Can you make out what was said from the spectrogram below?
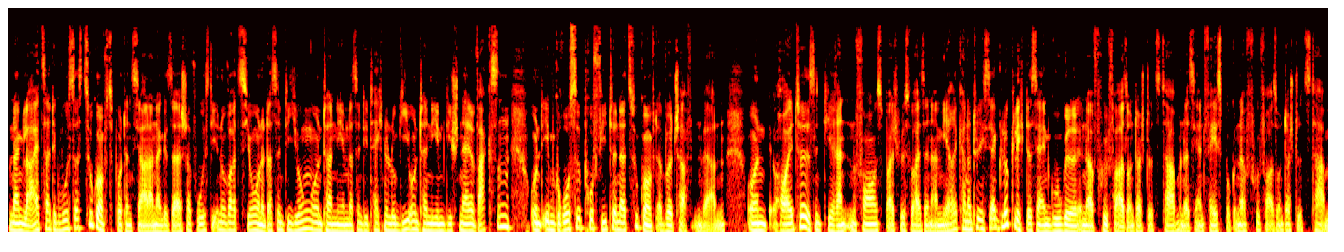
und dann gleichzeitig, wo ist das Zukunftspotenzial einer Gesellschaft, wo ist die Innovation und das sind die jungen Unternehmen, das sind die Technologieunternehmen, die schnell wachsen und eben große Profite in der Zukunft erwirtschaften werden. Und heute sind die Rentenfonds beispielsweise in Amerika Amerika natürlich sehr glücklich, dass sie ein Google in der Frühphase unterstützt haben und dass sie ein Facebook in der Frühphase unterstützt haben.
